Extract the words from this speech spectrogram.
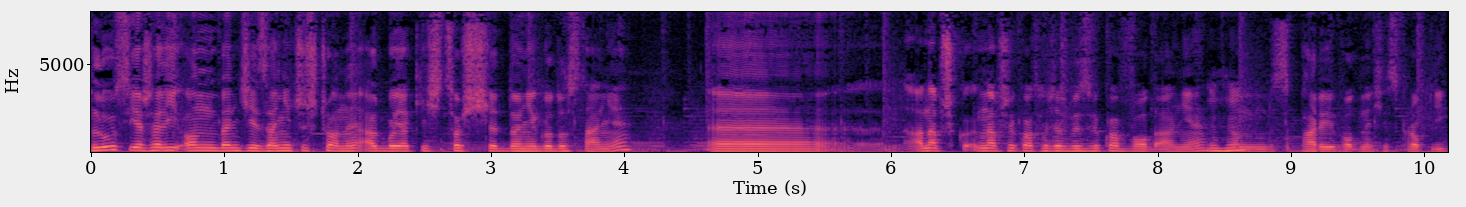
plus, jeżeli on będzie zanieczyszczony albo jakieś coś się do niego dostanie, e, a na, przykład, na przykład chociażby zwykła woda, nie? Mhm. Tam z pary wodnej się skropli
